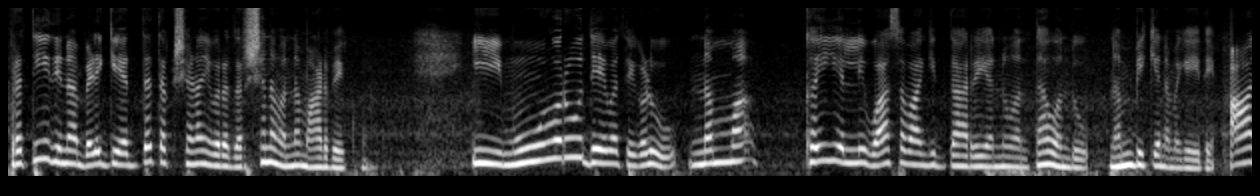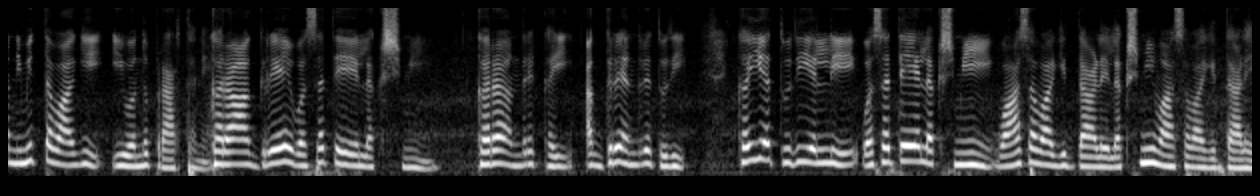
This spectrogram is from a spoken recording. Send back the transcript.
ಪ್ರತಿದಿನ ಬೆಳಿಗ್ಗೆ ಎದ್ದ ತಕ್ಷಣ ಇವರ ದರ್ಶನವನ್ನು ಮಾಡಬೇಕು. ಈ ಮೂವರು ದೇವತೆಗಳು ನಮ್ಮ ಕೈಯಲ್ಲಿ ವಾಸವಾಗಿದ್ದಾರೆ ಅನ್ನುವಂತಹ ಒಂದು ನಂಬಿಕೆ ನಮಗೆ ಇದೆ. ಆ ನಿಮಿತ್ತವಾಗಿ ಈ ಒಂದು ಪ್ರಾರ್ಥನೆ. ಕರಾಗ್ರೆ ವಸತೆ ಲಕ್ಷ್ಮಿ. ಕರ ಅಂದರೆ ಕೈ, ಅಗ್ರೆ ಅಂದರೆ ತುದಿ. ಕೈಯ ತುದಿಯಲ್ಲಿ ವಸತೆ ಲಕ್ಷ್ಮಿ ವಾಸವಾಗಿದ್ದಾಳೆ ಲಕ್ಷ್ಮಿ ವಾಸವಾಗಿದ್ದಾಳೆ.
